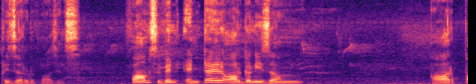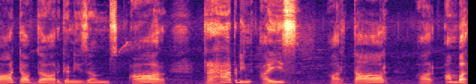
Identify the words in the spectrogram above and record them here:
Preserved fossils forms when entire organism or part of the organisms are trapped in ice or tar or amber.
